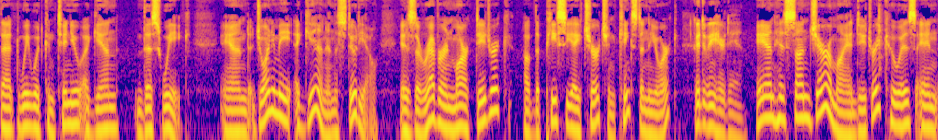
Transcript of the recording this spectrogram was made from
that we would continue again this week. And joining me again in the studio is the Reverend Mark Diedrich of the PCA Church in Kingston, New York. Good to be here, Dan. And his son Jeremiah Diedrich, who is an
